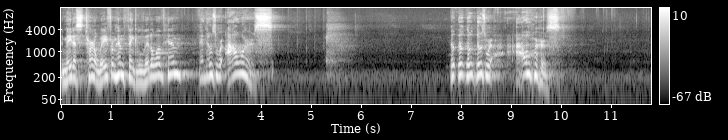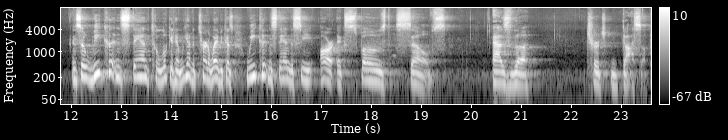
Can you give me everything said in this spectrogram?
it made us turn away from him, think little of him, and those were ours. Those were ours. And so we couldn't stand to look at him. We had to turn away because we couldn't stand to see our exposed selves as the church gossip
